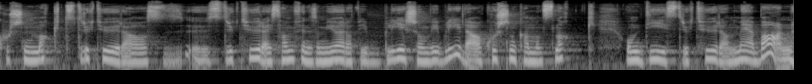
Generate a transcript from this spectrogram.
hvordan maktstrukturer og eh, strukturer i samfunnet som gjør at vi blir som vi blir, da, og hvordan kan man snakke om de strukturene med barn?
